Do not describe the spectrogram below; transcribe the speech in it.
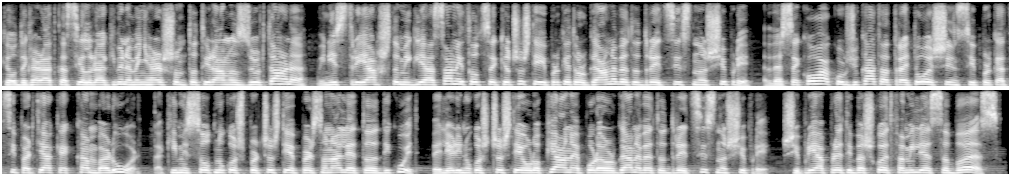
Kjo deklaratë ka sjellë reagimin e menjëhershëm të Tiranës zyrtare. Ministri i Jashtëm Igli Hasani thotë se kjo çështje i përket organeve të drejtësisë në Shqipëri dhe se koha kur gjykatat trajtoheshin si përkatësi partiake ka mbaruar. Takimi sot nuk është për çështje personale të dikujt. Beleri nuk është çështje europiane, por e organeve të drejtësisë në Shqipëri. Shqipëria pret t'i bashkohet familjes së BE-së.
